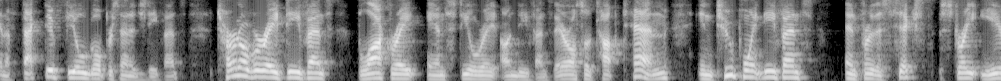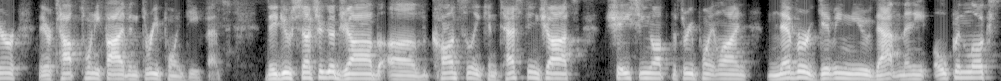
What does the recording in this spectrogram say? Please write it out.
in effective field goal percentage defense, turnover rate defense, block rate, and steal rate on defense. They are also top 10 in two point defense. And for the sixth straight year, they're top 25 in three point defense. They do such a good job of constantly contesting shots, chasing off the three point line, never giving you that many open looks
